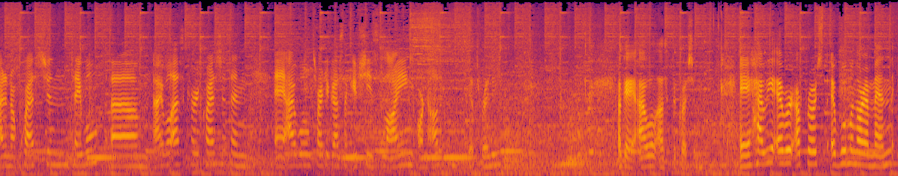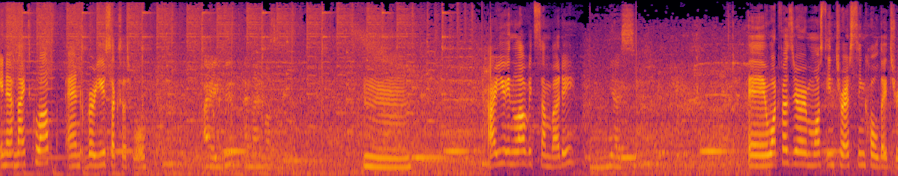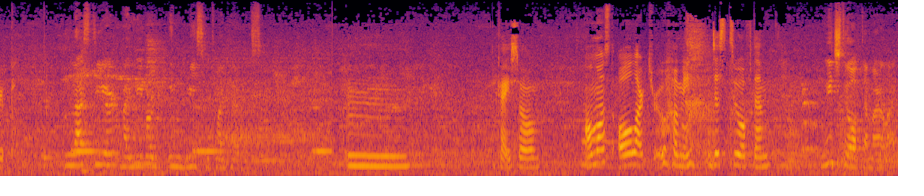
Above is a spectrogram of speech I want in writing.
I don't know question table. Um, I will ask her questions and uh, I will try to guess like if she's lying or not. Get ready. Okay, I will ask the question. Uh, have you ever approached a woman or a man in a nightclub and were you successful? I did and I was real. Hmm. Are you in love with somebody? Yes. Uh, what was your most interesting holiday trip? Last year when we were in Greece with my parents. Mm. Okay, so almost all are true. I mean, just two of them. Which two of them are alive?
